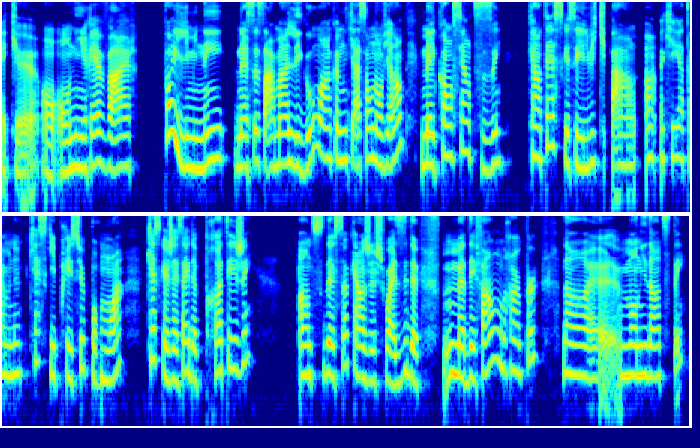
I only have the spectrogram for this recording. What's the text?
Fait que, on irait vers pas éliminer nécessairement l'ego en communication non violente, mais le conscientiser quand est-ce que c'est lui qui parle? Ah, OK, attends une minute. Qu'est-ce qui est précieux pour moi? Qu'est-ce que j'essaie de protéger? En dessous de ça, quand je choisis de me défendre un peu dans euh, mon identité,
